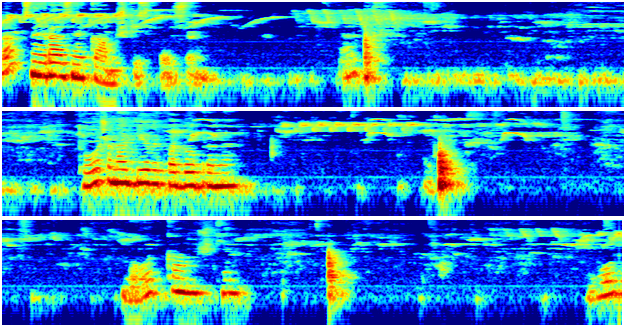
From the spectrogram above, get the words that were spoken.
Разные-разные камушки используем. Тоже на белый подобраны. Вот камушки. Вот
